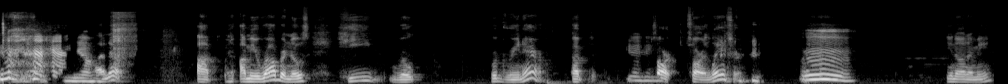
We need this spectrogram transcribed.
know. I know. Uh, I mean, Robert knows he wrote for Green Arrow. Uh, Mhm. sorry, sorry, Lantern. Mm. You know what I mean?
